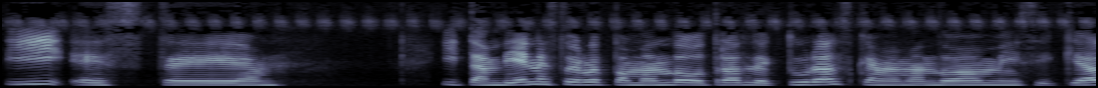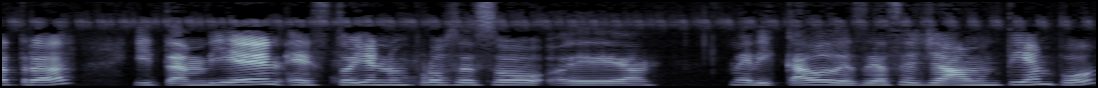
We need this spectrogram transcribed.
Y este y también estoy retomando otras lecturas que me mandó mi psiquiatra y también estoy en un proceso eh, medicado desde hace ya un tiempo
